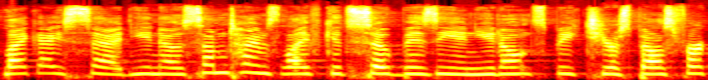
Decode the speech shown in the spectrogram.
like I said, you know, sometimes life gets so busy and you don't speak to your spouse for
